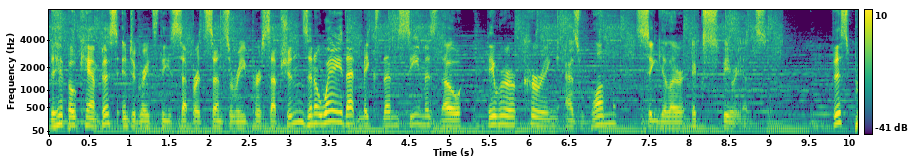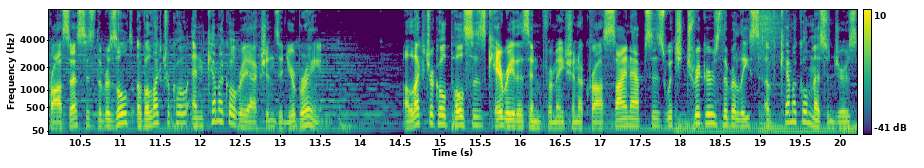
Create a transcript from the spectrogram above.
The hippocampus integrates these separate sensory perceptions in a way that makes them seem as though they were occurring as one singular experience. This process is the result of electrical and chemical reactions in your brain. Electrical pulses carry this information across synapses, which triggers the release of chemical messengers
